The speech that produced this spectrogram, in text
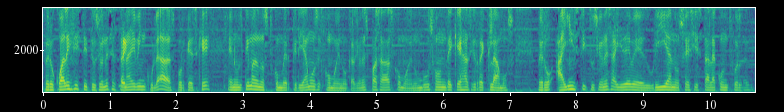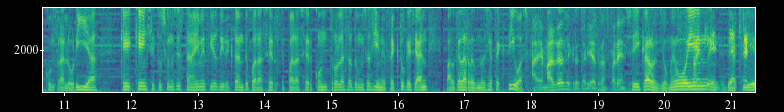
pero ¿cuáles instituciones están ahí vinculadas? Porque es que en últimas nos convertiríamos, como en ocasiones pasadas, como en un buzón de quejas y reclamos, pero hay instituciones ahí de veeduría, no sé si está la Contraloría, ¿qué, ¿qué, instituciones están ahí metidas directamente para hacer, para hacer control a esas denuncias y en efecto que sean, valga la redundancia, efectivas? Además de la Secretaría de Transparencia. Sí, claro, yo me voy en, de aquí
